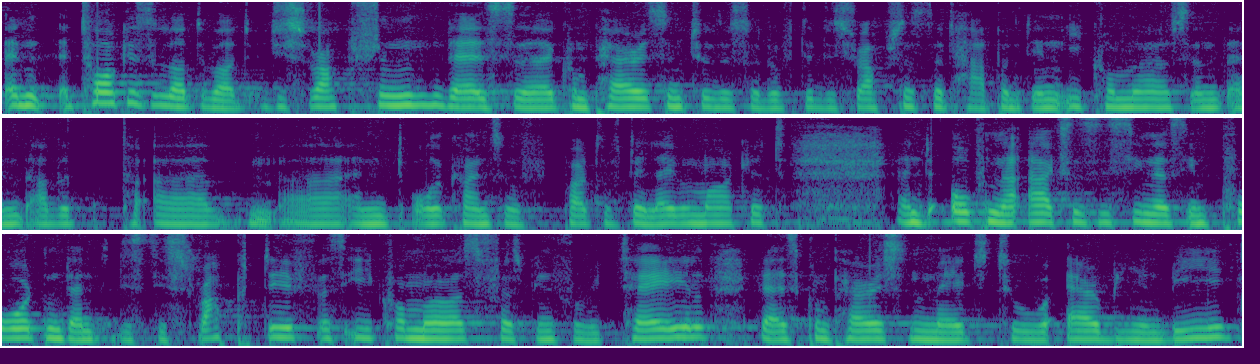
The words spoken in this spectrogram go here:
and talk is a lot about disruption. There's a comparison to the sort of the disruptions that happened in e-commerce and, and other, uh, uh, and all kinds of parts of the labor market. And open access is seen as important and it is disruptive as e-commerce, first been for retail. There is comparison made to Airbnb,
